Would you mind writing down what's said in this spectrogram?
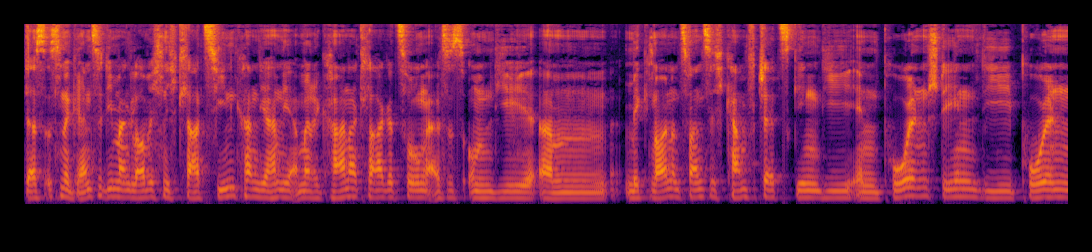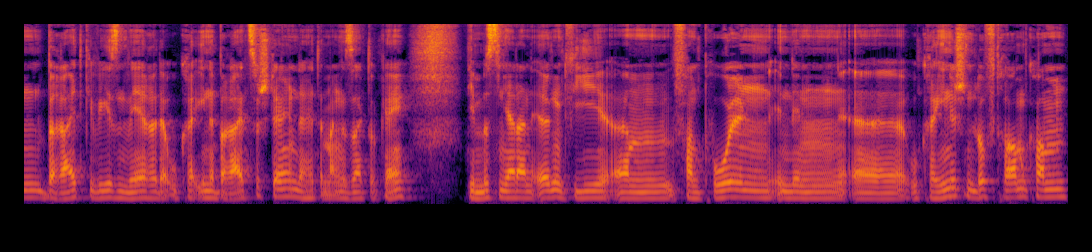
das ist eine Grenze, die man, glaube ich, nicht klar ziehen kann. Die haben die Amerikaner klar gezogen, als es um die ähm, MiG-29 Kampfjets ging, die in Polen stehen, die Polen bereit gewesen wäre, der Ukraine bereitzustellen. Da hätte man gesagt, okay, die müssen ja dann irgendwie ähm, von Polen in den äh, ukrainischen Luftraum kommen.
